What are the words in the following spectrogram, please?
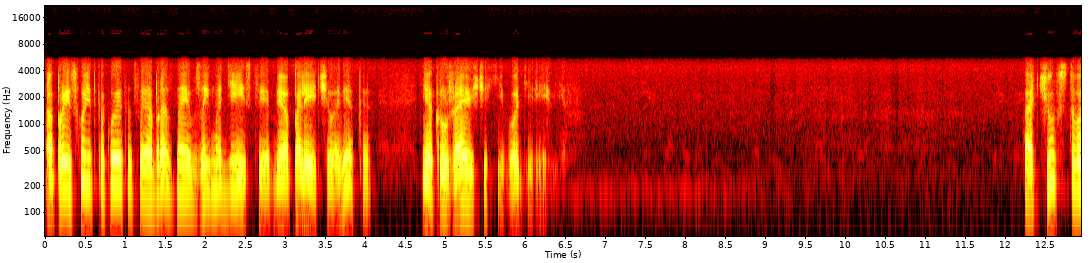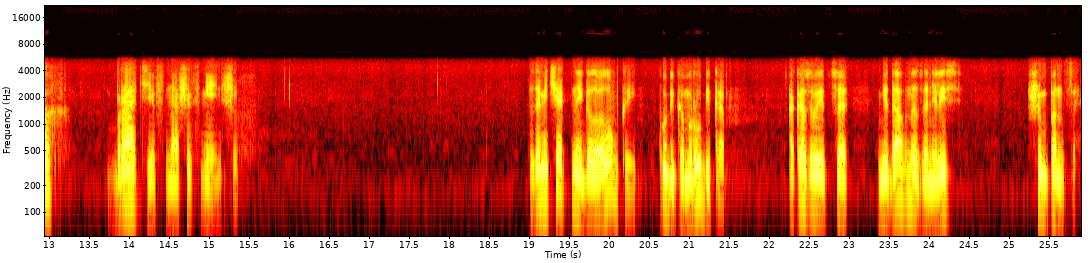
а происходит какое-то своеобразное взаимодействие биополей человека и окружающих его деревьев. о чувствах братьев наших меньших. Замечательной головоломкой, кубиком Рубика, оказывается, недавно занялись шимпанзе.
